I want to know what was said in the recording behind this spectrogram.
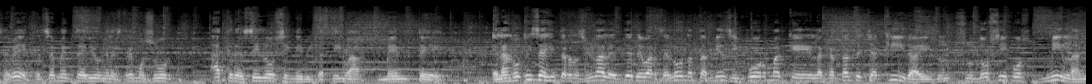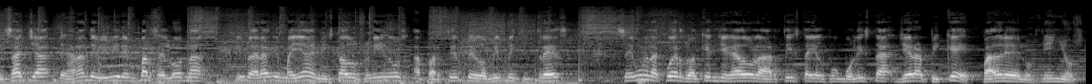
se ve que el cementerio en el extremo sur ha crecido significativamente. En las noticias internacionales desde Barcelona también se informa que la cantante Shakira y sus dos hijos Milan y Sacha dejarán de vivir en Barcelona y vivirán en Miami, Estados Unidos, a partir de 2023, según el acuerdo al que han llegado la artista y el futbolista Gerard Piqué, padre de los niños.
